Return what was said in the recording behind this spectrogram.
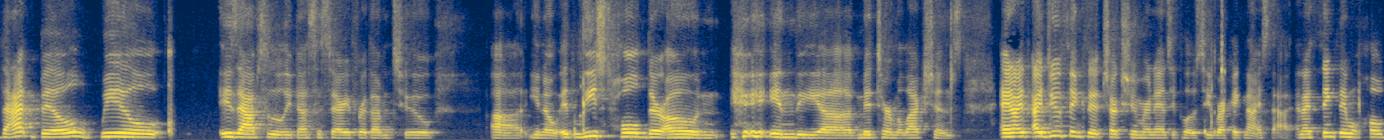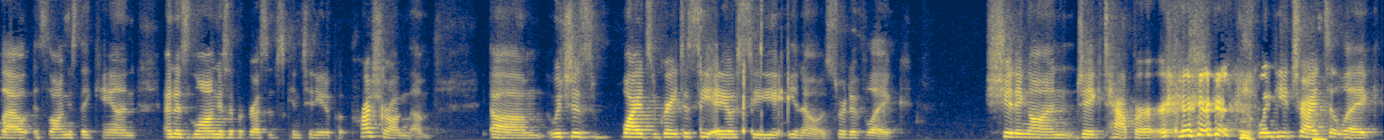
that bill will is absolutely necessary for them to uh, you know at least hold their own in the uh, midterm elections and I, I, do think that Chuck Schumer and Nancy Pelosi recognize that. And I think they will hold out as long as they can and as long as the progressives continue to put pressure on them, um, which is why it's great to see AOC, you know, sort of like shitting on Jake Tapper when he tried to like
